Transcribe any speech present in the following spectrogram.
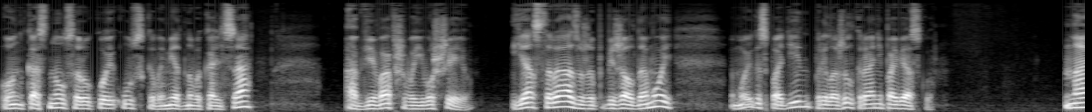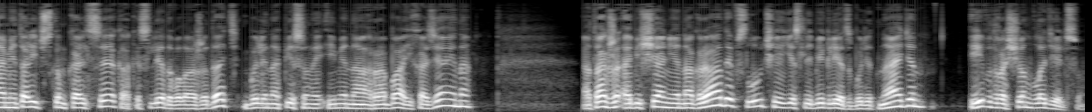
Он коснулся рукой узкого медного кольца, обвивавшего его шею. Я сразу же побежал домой. Мой господин приложил к ране повязку. На металлическом кольце, как и следовало ожидать, были написаны имена раба и хозяина, а также обещание награды в случае, если беглец будет найден и возвращен владельцу.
